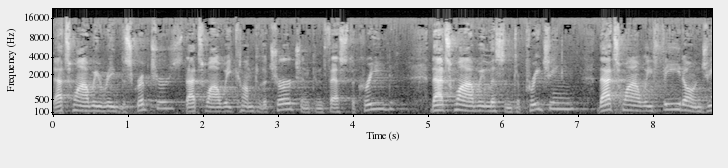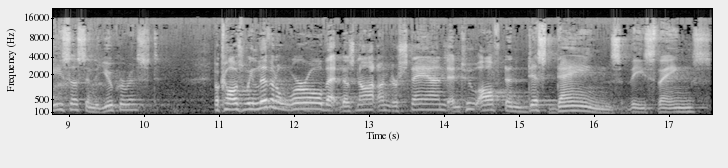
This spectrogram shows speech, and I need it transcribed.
That's why we read the scriptures. That's why we come to the church and confess the creed. That's why we listen to preaching. That's why we feed on Jesus in the Eucharist. Because we live in a world that does not understand and too often disdains these things.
